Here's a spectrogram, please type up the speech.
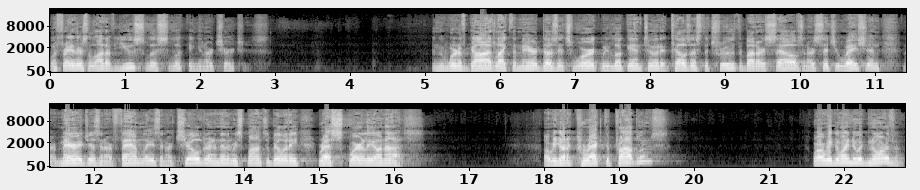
I'm afraid there's a lot of useless looking in our churches. And the Word of God, like the mirror, does its work. We look into it. It tells us the truth about ourselves and our situation and our marriages and our families and our children. And then the responsibility rests squarely on us. Are we going to correct the problems? Or are we going to ignore them?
